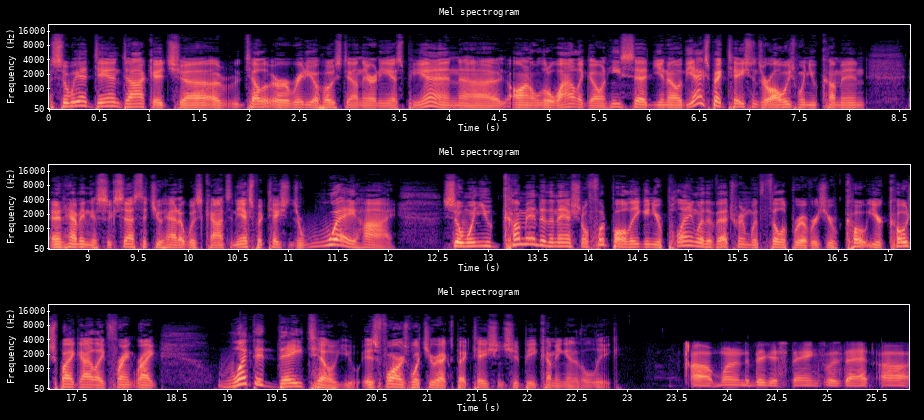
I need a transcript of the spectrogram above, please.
So we had Dan Dakich, uh, a tele- or a radio host down there at ESPN, uh, on a little while ago, and he said, you know, the expectations are always when you come in and having the success that you had at Wisconsin, the expectations are way high. So when you come into the National Football League and you're playing with a veteran with Philip Rivers, you're co- you're coached by a guy like Frank Reich. What did they tell you as far as what your expectations should be coming into the league? Uh, one of the biggest things was that, uh,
